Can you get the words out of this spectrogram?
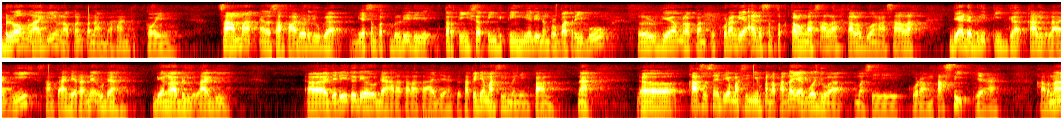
belum lagi melakukan penambahan Bitcoin sama El Salvador juga dia sempat beli di tertinggi setinggi tingginya di 64 ribu lalu dia melakukan ukuran dia ada sempat kalau nggak salah kalau gua nggak salah dia ada beli tiga kali lagi sampai akhirnya udah dia nggak beli lagi uh, jadi itu dia udah rata-rata aja tapi dia masih menyimpan nah uh, kasusnya dia masih nyimpan apa enggak ya gue juga masih kurang pasti ya karena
